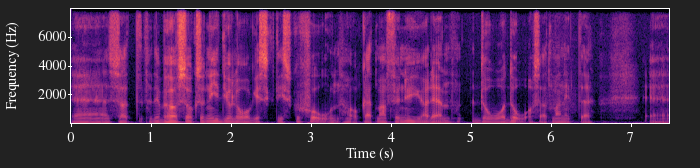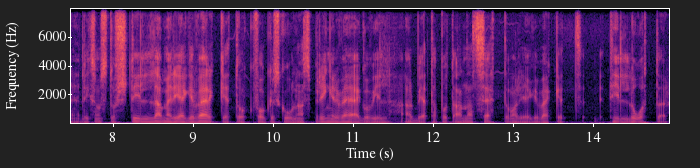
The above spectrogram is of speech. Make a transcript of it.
Eh, så att det behövs också en ideologisk diskussion och att man förnyar den då och då så att man inte eh, liksom står stilla med regelverket och folkhögskolorna springer iväg och vill arbeta på ett annat sätt än vad regelverket tillåter.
